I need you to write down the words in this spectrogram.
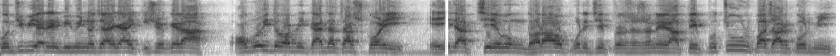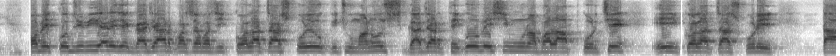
কোচবিহারের বিভিন্ন জায়গায় কৃষকেরা অবৈধভাবে গাঁজা চাষ করে। এই যাচ্ছে এবং ধরাও পড়েছে প্রশাসনের হাতে প্রচুর পাচার কর্মী। তবে কোচবিহারে যে গাজার পাশাপাশি কলা চাষ করেও কিছু মানুষ গাজার থেকেও বেশি মুনাফা লাভ করছে, এই কলা চাষ করে তা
